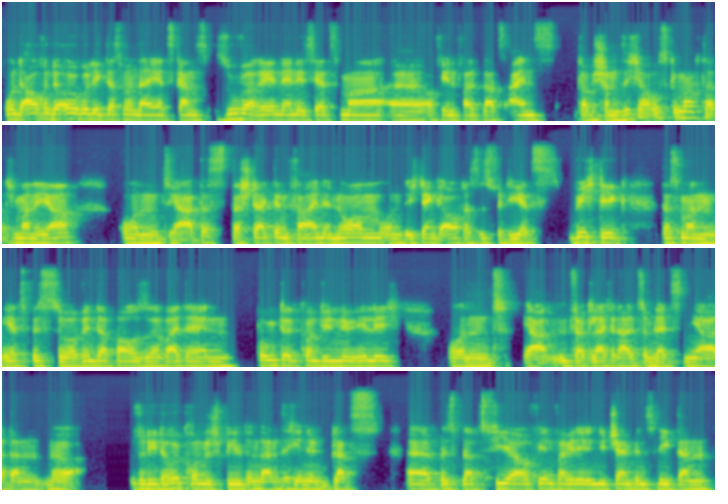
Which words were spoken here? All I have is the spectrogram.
Und auch in der Euroleague, dass man da jetzt ganz souverän, nenne ich es jetzt mal, äh, auf jeden Fall Platz 1, glaube ich, schon sicher ausgemacht hat. Ich meine, ja. Und ja, das, das stärkt den Verein enorm. Und ich denke auch, das ist für die jetzt wichtig, dass man jetzt bis zur Winterpause weiterhin punktet, kontinuierlich. Und ja, im Vergleich dann halt zum letzten Jahr dann eine solide Rückrunde spielt und dann sich in den Platz äh, bis Platz 4 auf jeden Fall wieder in die Champions League dann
